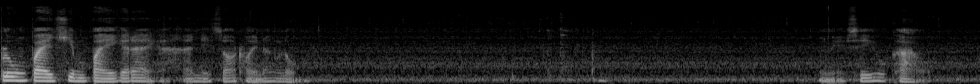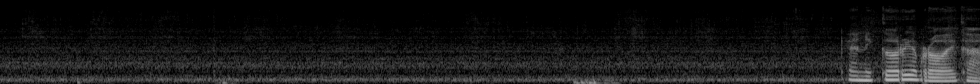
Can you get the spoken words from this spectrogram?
ปรุงไปชิมไปก็ได้ค่ะ อันนี้ซอสหอยนางรมนี่ซีอิ๊วขาว แค่นี้ก็เรียบร้อยค่ะ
